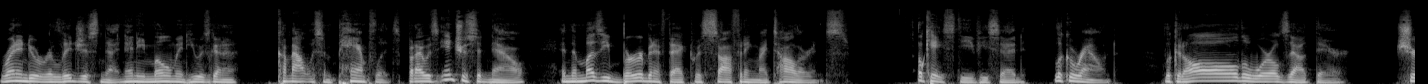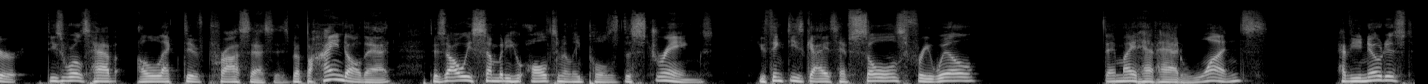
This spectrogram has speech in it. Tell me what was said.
run into a religious nut and any moment he was going to come out with some pamphlets, but I was interested now, and the muzzy bourbon effect was softening my tolerance. Okay, Steve, he said, look around. Look at all the worlds out there. Sure, these worlds have elective processes, but behind all that, there's always somebody who ultimately pulls the strings. You think these guys have souls, free will? They might have had once. Have you noticed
